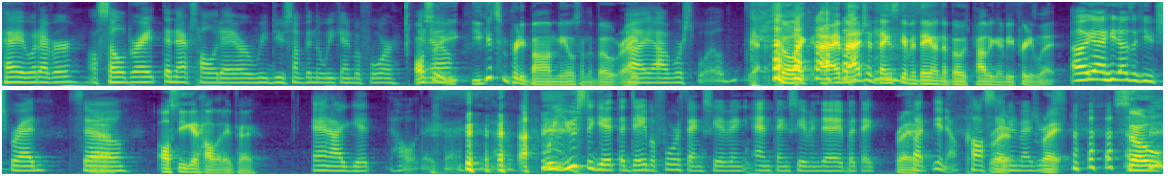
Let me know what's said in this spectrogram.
hey, whatever. I'll celebrate the next holiday, or we do something the weekend before. you Also, know? you, you get some pretty bomb meals on the boat, right? oh right? yeah, we're spoiled. yeah. So, like, I imagine Thanksgiving Day on the boat is probably going to be pretty lit. Oh yeah, he does a huge spread. So. Yeah. Also, you get holiday pay. And I get holiday pay. we used to get the day before Thanksgiving and Thanksgiving Day, but they Right. cut, you know, cost saving measures. Right. so,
